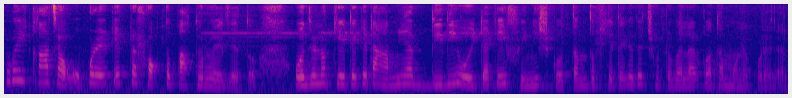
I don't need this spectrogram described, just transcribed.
পুরোই কাঁচা, ওপরের কেকটা শক্ত পাথর হয়ে যেত। ওর জন্য কেটে কেটে আমি আর দিদি ওইটাকেই ফিনিশ করতাম। তো খেতে খেতে ছোটোবেলার কথা মনে পড়ে গেল।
